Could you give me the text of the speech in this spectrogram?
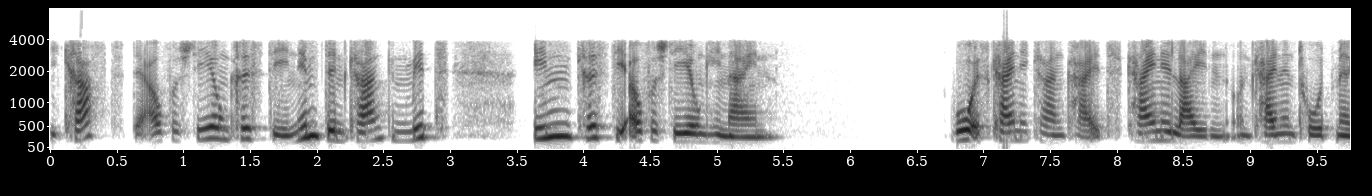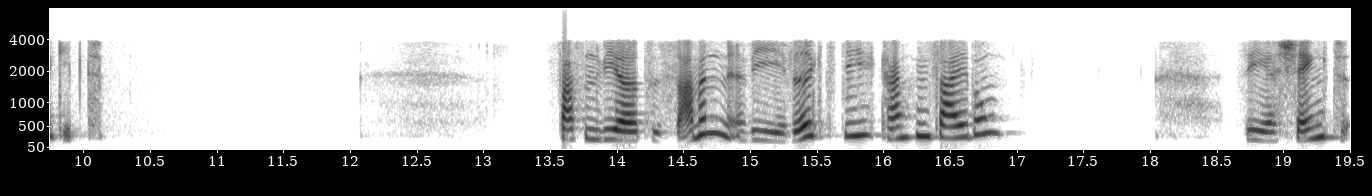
Die Kraft der Auferstehung Christi nimmt den Kranken mit in Christi Auferstehung hinein wo es keine Krankheit, keine Leiden und keinen Tod mehr gibt. Fassen wir zusammen, wie wirkt die Krankensalbung? Sie schenkt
